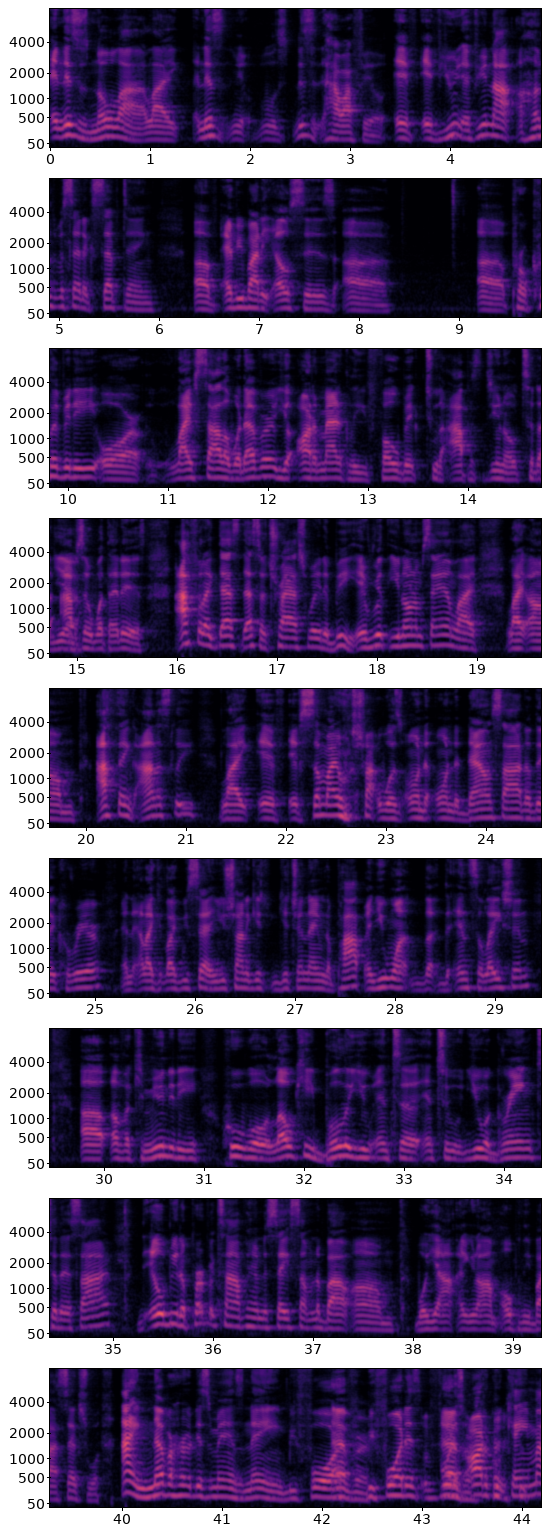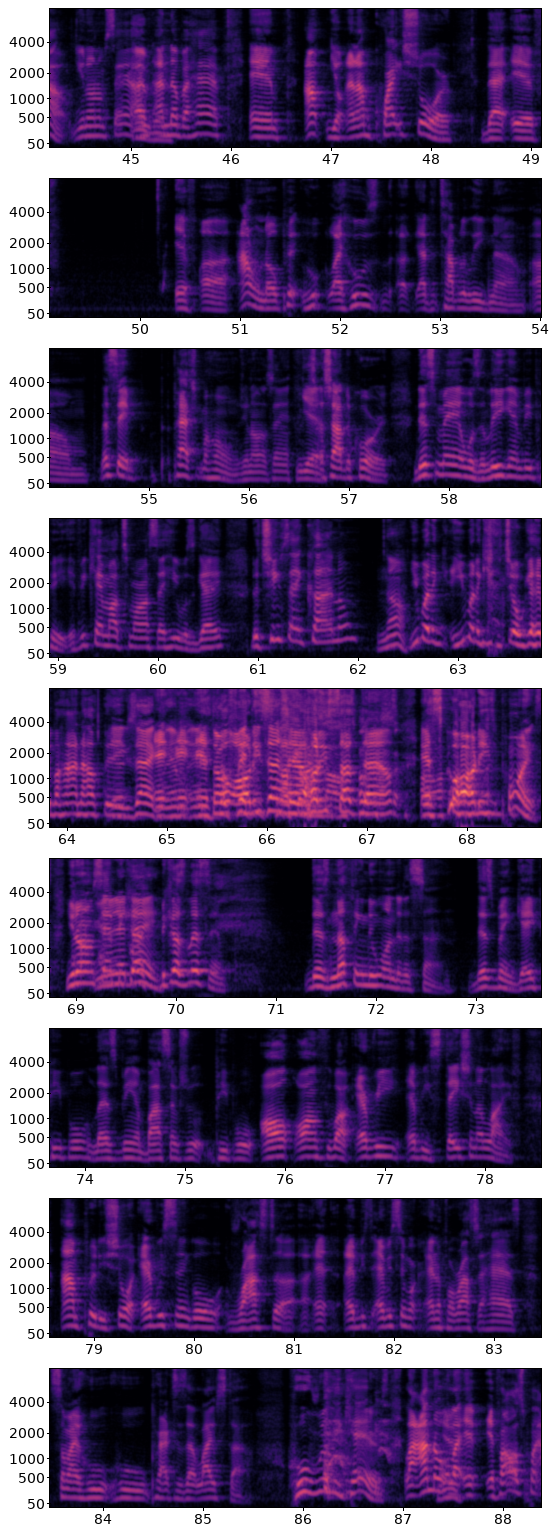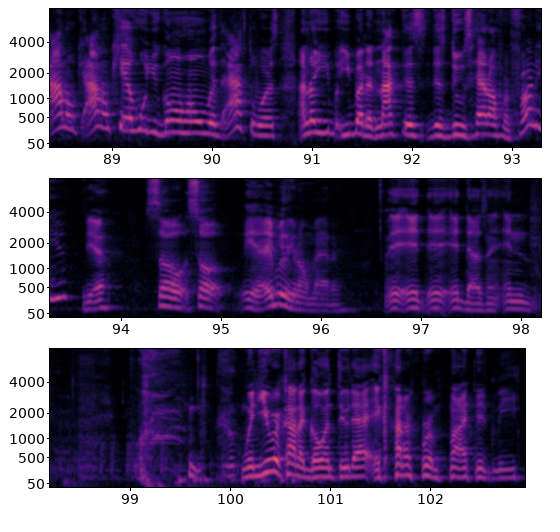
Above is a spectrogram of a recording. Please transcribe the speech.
and this is no lie, like and this you know, was this is how I feel. If if you if you're not 100 percent accepting of everybody else's uh uh, proclivity or lifestyle or whatever, you're automatically phobic to the opposite. You know, to the Yeah. opposite of what that is. I feel like that's that's a trash way to be. It really, you know what I'm saying? Like, like um, I think honestly, like if if somebody was try, was on the on the downside of their career, and like like we said, you trying to get get your name to pop, and you want the, the insulation. Uh, of a community who will low key bully you into into you agreeing to their side, it would be the perfect time for him to say something about um, well, yeah, you know, I'm openly bisexual. I ain't never heard this man's name before Ever. before this before this article came out. You know what I'm saying? I, I never have, and I'm yo, and I'm quite sure that if if uh I don't know pick who like who's uh, at the top of the league now. Um, let's say Patrick Mahomes. You know what I'm saying? Yeah. Sh- Shout out to Corey. This man was a league MVP. If he came out tomorrow and said he was gay, the Chiefs ain't cutting him. No. You better you better get your gay behind out there Exactly. and, And- and, and throw throw all 50 these all touchdowns. these touchdowns and score all these points. You know what I'm saying? End of the Because because listen, there's nothing new under the sun. There's been gay people, lesbian, bisexual people, all all throughout every every station of life. I'm pretty sure every single roster, uh, every every single NFL roster has somebody who who practices that lifestyle. Who really cares? Like I know, like if, if I was playing, I don't I don't care who you going home with afterwards. I know you you better knock this this dude's head off in front of you. Yeah. So so yeah, it really don't matter. It, it, it doesn't. And when you were kind of going through that, it kind of reminded me.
